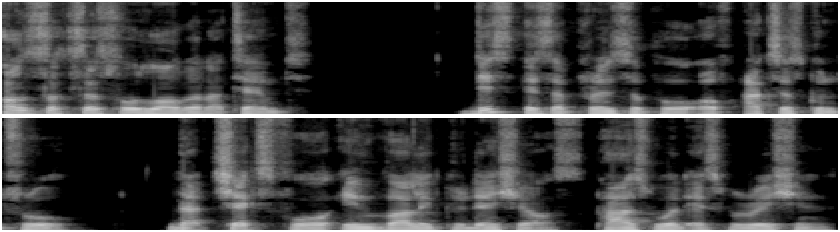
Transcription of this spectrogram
Unsuccessful logon attempt. This is a principle of access control that checks for invalid credentials, password expiration,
